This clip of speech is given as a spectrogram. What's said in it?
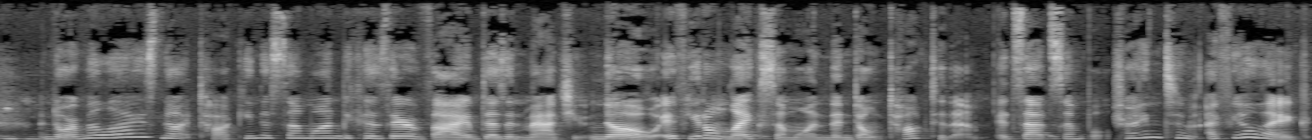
mm-hmm. normalize not talking to someone because their vibe doesn't match you. No, if you don't like someone, then don't talk to them. It's that simple. Trying to, I feel like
